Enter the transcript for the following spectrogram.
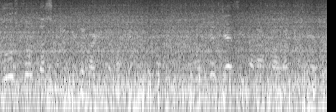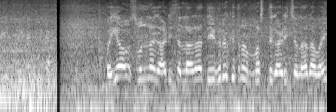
दो सौ दस किलोमीटर गाड़ी चलाने जय सीताराम बाबा भैया उस्मन्ना गाड़ी चला रहा है। देख रहे हो कितना मस्त गाड़ी चला रहा भाई।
